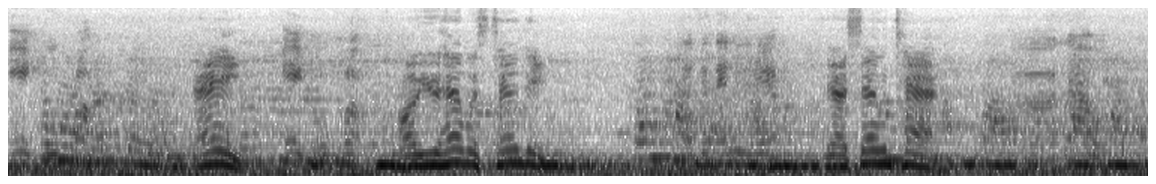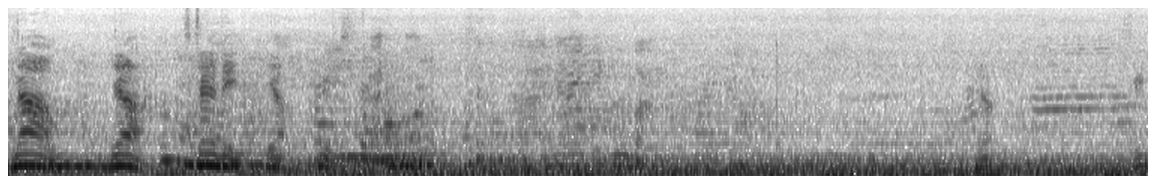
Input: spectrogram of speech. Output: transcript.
Eight o'clock. Eight. Eight o'clock. Oh, you have a standing. Uh, standing here. Yeah, seven ten. Uh, now. Now. Yeah, standing. Yeah, please. Uh, yeah. See?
